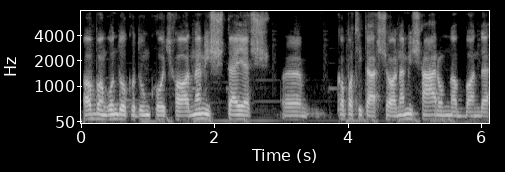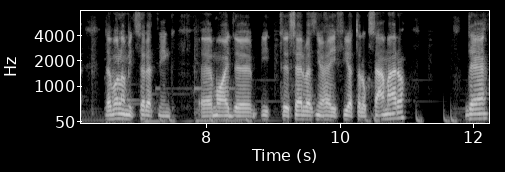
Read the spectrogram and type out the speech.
abban gondolkodunk, hogy ha nem is teljes kapacitással, nem is három napban, de, de valamit szeretnénk majd itt szervezni a helyi fiatalok számára. De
